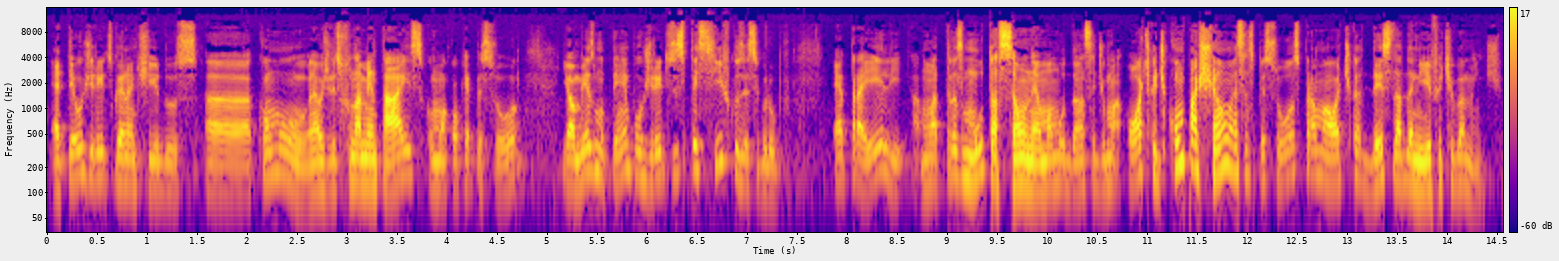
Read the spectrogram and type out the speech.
é ter os direitos garantidos uh, como né, os direitos fundamentais, como a qualquer pessoa, e ao mesmo tempo os direitos específicos desse grupo. É para ele uma transmutação, né, uma mudança de uma ótica de compaixão a essas pessoas para uma ótica de cidadania efetivamente.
